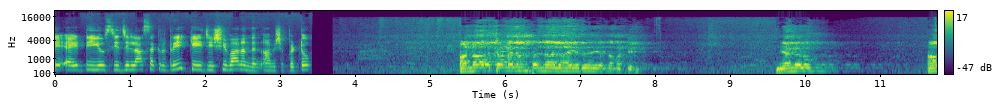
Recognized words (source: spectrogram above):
A I T U C ജില്ലാ സെക്രട്ടറി കെ ജി ശിവാനന്ദൻ ആവശ്യപ്പെട്ടു. അണ്ണാറക്കണ്ണനും തന്നാലായത് എന്ന മട്ടിൽ ഞങ്ങളും ആ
